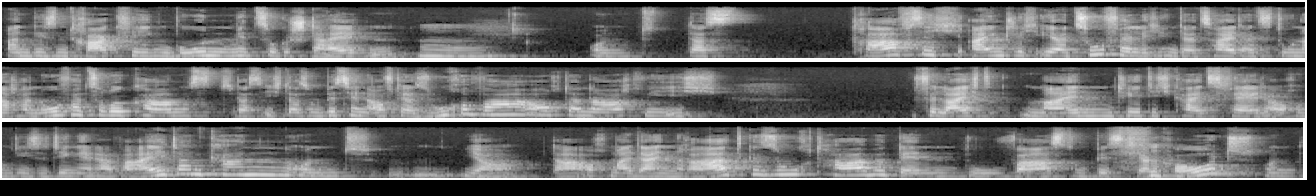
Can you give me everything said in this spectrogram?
an diesem tragfähigen Boden mitzugestalten. Mhm. Und das traf sich eigentlich eher zufällig in der Zeit, als du nach Hannover zurückkamst, dass ich da so ein bisschen auf der Suche war, auch danach, wie ich vielleicht mein Tätigkeitsfeld auch um diese Dinge erweitern kann und ja, da auch mal deinen Rat gesucht habe, denn du warst und bist ja Coach und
